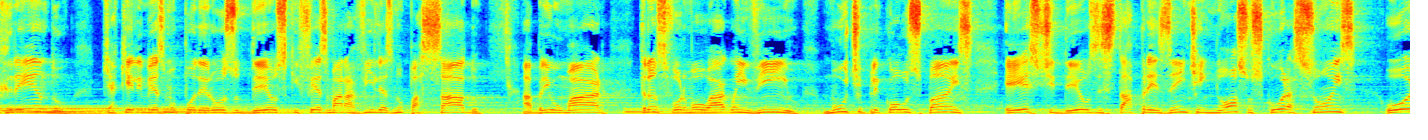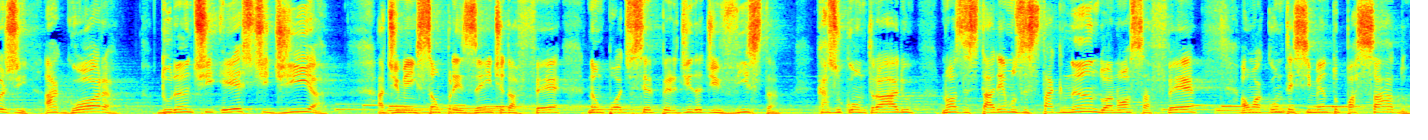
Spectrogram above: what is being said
crendo que aquele mesmo poderoso Deus que fez maravilhas no passado, abriu o mar, transformou água em vinho, multiplicou os pães, este Deus está presente em nossos corações hoje, agora, durante este dia. A dimensão presente da fé não pode ser perdida de vista. Caso contrário, nós estaremos estagnando a nossa fé a um acontecimento passado.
